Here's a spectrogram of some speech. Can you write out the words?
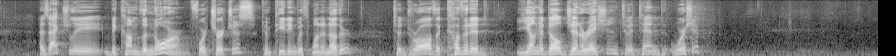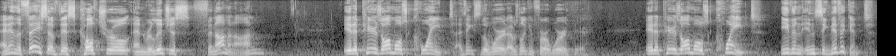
has actually become the norm for churches competing with one another to draw the coveted young adult generation to attend worship. And in the face of this cultural and religious phenomenon, it appears almost quaint, I think it's the word, I was looking for a word there. It appears almost quaint, even insignificant,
